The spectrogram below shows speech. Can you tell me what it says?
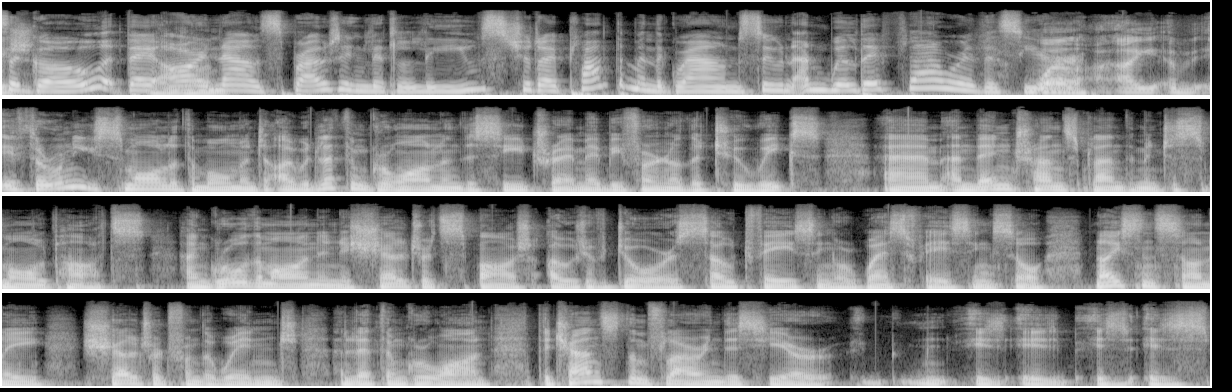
Great. ago. They Well are done. now sprouting little leaves. Should I plant them in the ground soon? And will they flower this year? Well, I, if they're only small at the moment, I would let them grow on in the seed tray maybe for another two weeks, um, and then transplant them into small pots and grow them on in a sheltered spot out of doors, south facing or west facing. So nice and sunny, sheltered from the wind, and let them grow on. The chance of them flowering this year is is is. is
